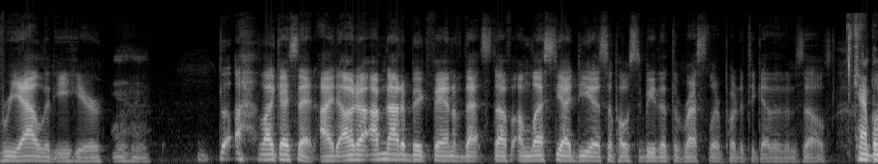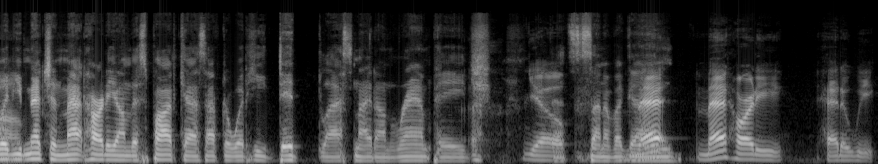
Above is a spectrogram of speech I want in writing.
reality here The- uh, like i said I, I, i'm not a big fan of that stuff unless the idea is supposed to be that the wrestler put it together themselves Can't believe Um, you mentioned Matt Hardy on this podcast after what he did last night on Rampage. Yo, That son of a gun. Matt Matt Hardy had a week.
